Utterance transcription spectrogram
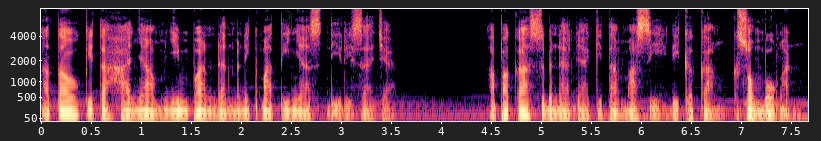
Atau kita hanya menyimpan dan menikmatinya sendiri saja? Apakah sebenarnya kita masih dikekang kesombongan?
